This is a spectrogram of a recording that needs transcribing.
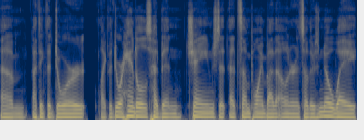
Um, I think the door, like the door handles, had been changed at, at some point by the owner, and so there's no way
